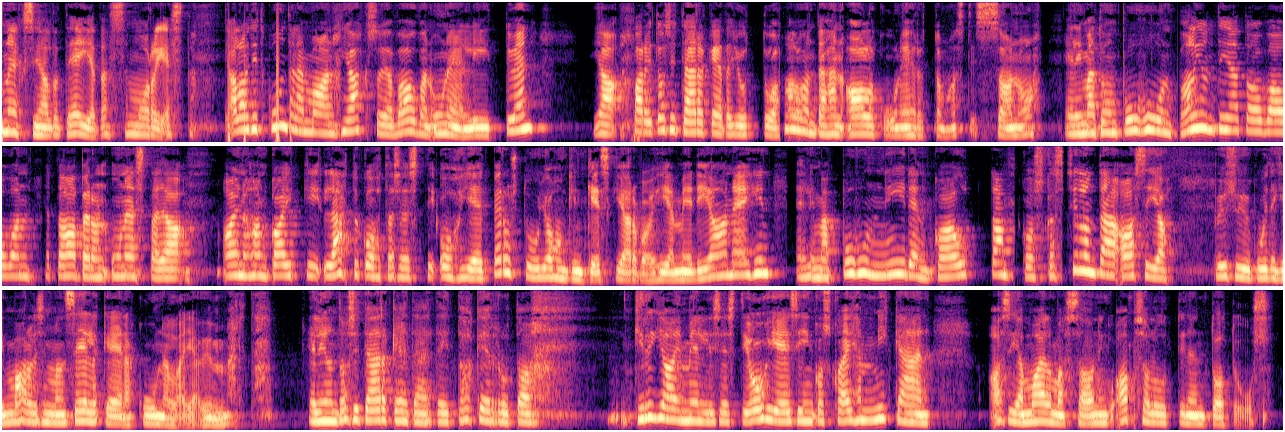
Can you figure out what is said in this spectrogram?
Uneksialta Teija tässä morjesta. Ja aloitit kuuntelemaan jaksoja vauvan uneen liittyen. Ja pari tosi tärkeää juttua haluan tähän alkuun ehdottomasti sanoa. Eli mä tuun puhuun paljon tietoa vauvan ja taaperon unesta ja ainahan kaikki lähtökohtaisesti ohjeet perustuu johonkin keskiarvoihin ja mediaaneihin. Eli mä puhun niiden kautta, koska silloin tämä asia pysyy kuitenkin mahdollisimman selkeänä kuunnella ja ymmärtää. Eli on tosi tärkeää, että ei takerruta kirjaimellisesti ohjeisiin, koska eihän mikään asia maailmassa ole niin absoluuttinen totuus.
